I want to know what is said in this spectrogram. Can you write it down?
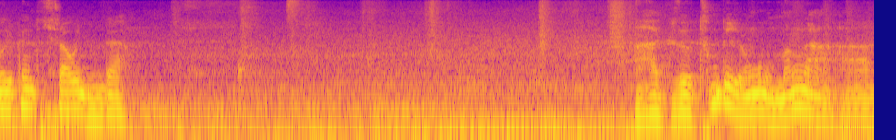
마무리 페인트 칠하고 있는데. 아 그래도 틈들 이런 거 못 막나. 아.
